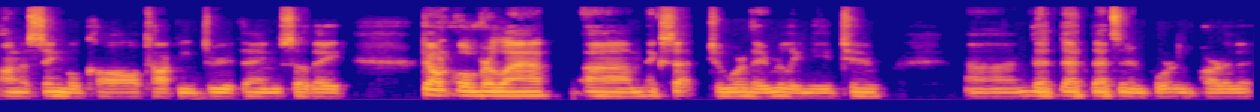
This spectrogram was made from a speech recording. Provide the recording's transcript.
on a single call talking through things so they don't overlap um, except to where they really need to. Uh, that, that that's an important part of it.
